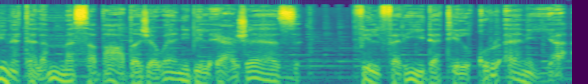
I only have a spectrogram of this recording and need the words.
لنتلمس بعض جوانب الإعجاز في الفريدة القرآنية.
